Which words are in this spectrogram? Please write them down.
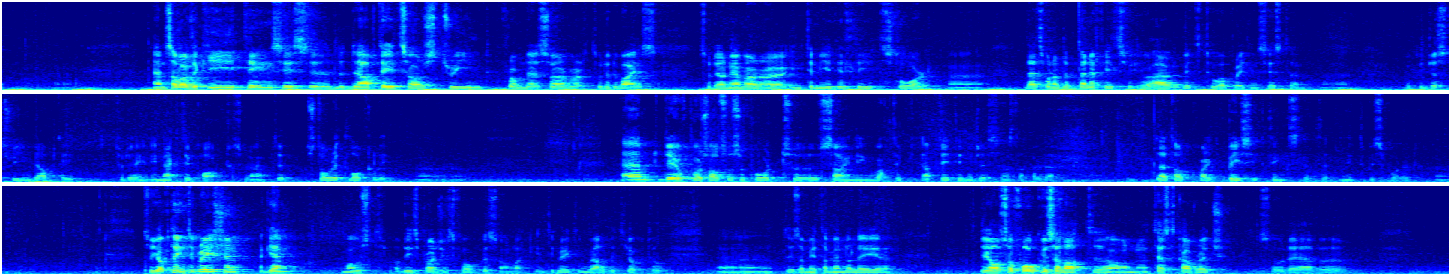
And some of the key things is uh, the, the, updates are streamed from the server to the device, so they're never uh, intermediately stored. Uh, that's one of the benefits you have with two operating system. Uh, you can just stream the update to the inactive part, so you have to store it locally. and they, of course, also support signing of update images and stuff like that that are quite basic things that, that need to be supported. Uh, so Yocto integration, again, most of these projects focus on like integrating well with Yocto. Uh, there's a meta-mender layer. They also focus a lot uh, on uh, test coverage, so they have uh,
